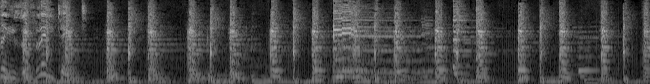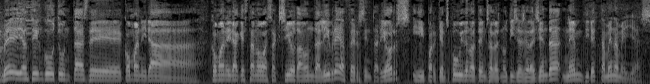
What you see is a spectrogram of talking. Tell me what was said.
strings of lintate. Bé, ja hem tingut un tas de com anirà, com anirà aquesta nova secció d'Onda Libre, Afers Interiors, i perquè ens pugui donar temps a les notícies i l'agenda, anem directament amb elles.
